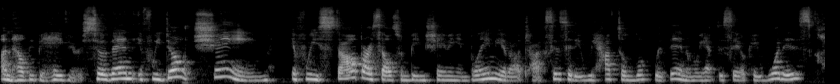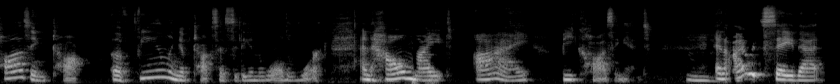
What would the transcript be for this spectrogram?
unhealthy behaviors. So then if we don't shame, if we stop ourselves from being shaming and blaming about toxicity, we have to look within and we have to say, okay, what is causing talk a feeling of toxicity in the world of work and how might I be causing it? Mm-hmm. And I would say that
